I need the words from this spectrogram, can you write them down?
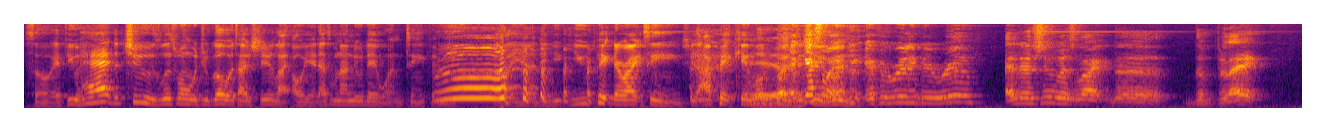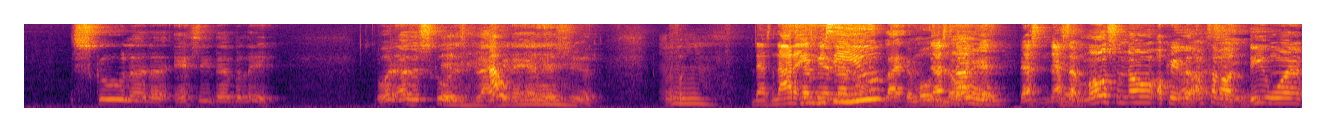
so if you had to choose, which one would you go with? Type. She was like, oh yeah, that's when I knew they wasn't the team for me. I like, yeah, you, you picked the right team. She, I picked Kim. Yeah. But but and guess what? If you, if you really be real, LSU is like the the black school of the NCAA. What other school is mm. blacker than LSU? Oh. Mm. That's not an Tell HBCU. Like the most That's known. not it's- that's that's a most known. Okay, look, I'm oh, talking about. D one,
